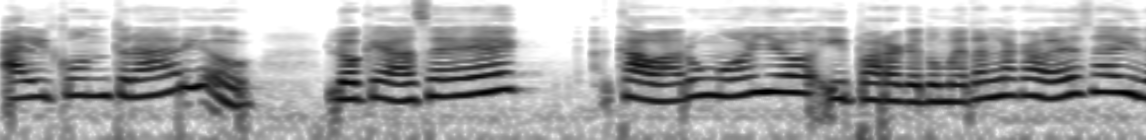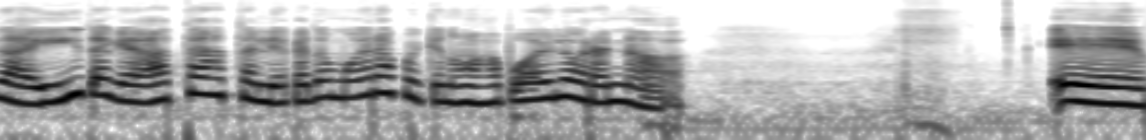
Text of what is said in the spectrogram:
Al contrario, lo que hace es cavar un hoyo y para que tú metas la cabeza y de ahí te quedaste hasta el día que te mueras porque no vas a poder lograr nada. Eh,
